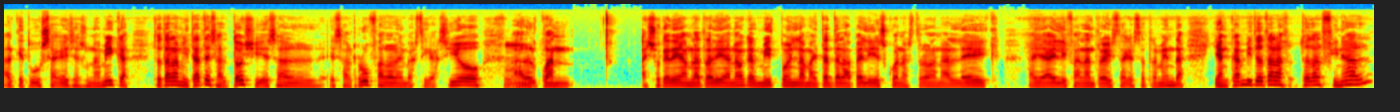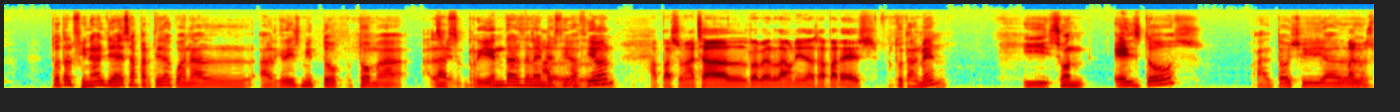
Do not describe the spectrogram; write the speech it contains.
el que tu segueixes una mica. Tota la meitat és el Toshi, és el, és el Ruffalo, la investigació, mm. el, quan... Això que dèiem l'altre dia, no? que el midpoint, la meitat de la pel·li és quan es troben al lake, allà i li fan l'entrevista aquesta tremenda. I en canvi tot, la, tot el final tot el final ja és a partir de quan el, el Graysmith to, toma les Sí. riendas de la investigació El, el personatge del Robert Downey desapareix. Totalment. I són ells dos, el Toshi i el... Bueno, és,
